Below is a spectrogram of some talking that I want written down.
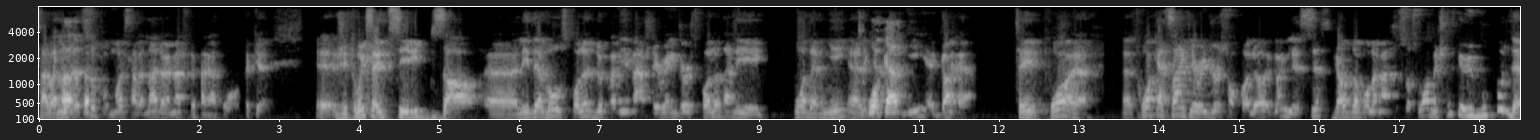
ça avait l'air de ça pour moi, ça avait l'air d'un match préparatoire. Fait que, euh, j'ai trouvé que c'était une série bizarre. Euh, les Devils, pas là les deux premiers matchs. Les Rangers, pas là dans les trois derniers. euh, les Trois, quatre. derniers. Gagne- trois, 3, 4, 5, les Rangers sont pas là. Ils gagnent le 6. J'ai hâte de voir le match ce soir. Mais je trouve qu'il y a eu beaucoup de,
